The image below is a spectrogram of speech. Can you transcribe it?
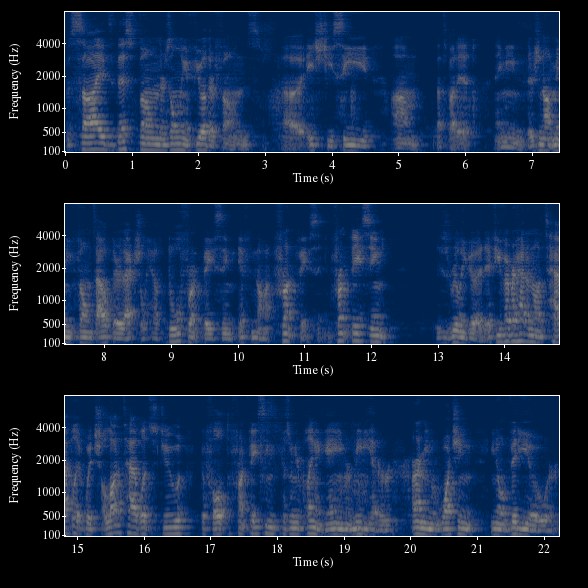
besides this phone, there's only a few other phones. Uh, HTC, um, that's about it. I mean, there's not many phones out there that actually have dual front facing, if not front facing. And front facing is really good. If you've ever had it on a tablet, which a lot of tablets do default to front facing because when you're playing a game or media or, or I mean, watching, you know, video or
